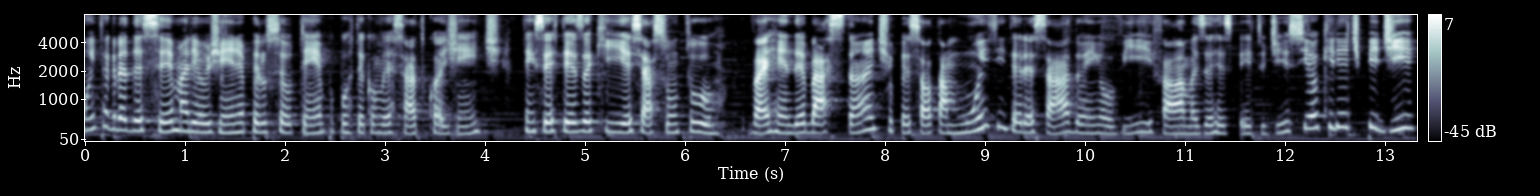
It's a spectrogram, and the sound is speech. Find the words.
muito agradecer, Maria Eugênia, pelo seu tempo, por ter conversado com a gente. Tenho certeza que esse assunto vai render bastante. O pessoal está muito interessado em ouvir e falar mais a respeito disso. E eu queria te pedir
